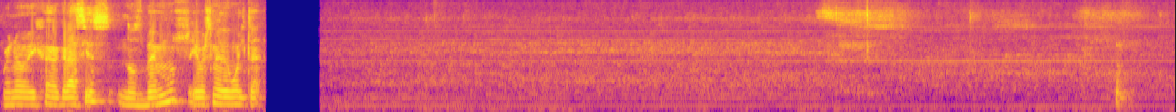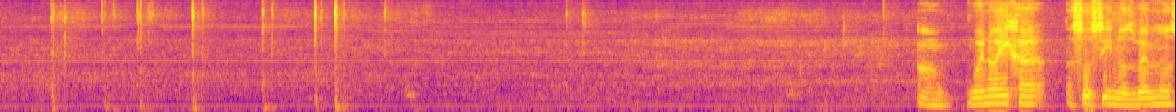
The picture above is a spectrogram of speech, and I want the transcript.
Bueno, hija, gracias. Nos vemos y a ver si me doy vuelta. Ah, bueno, hija, Susi, nos vemos.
